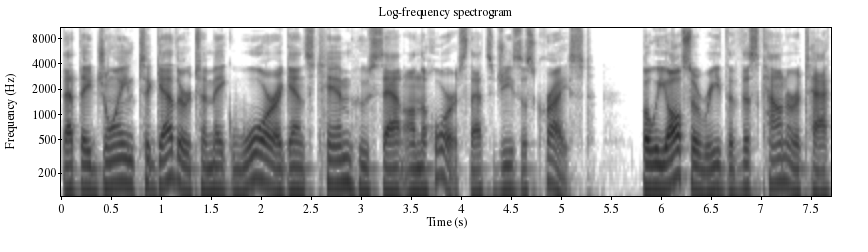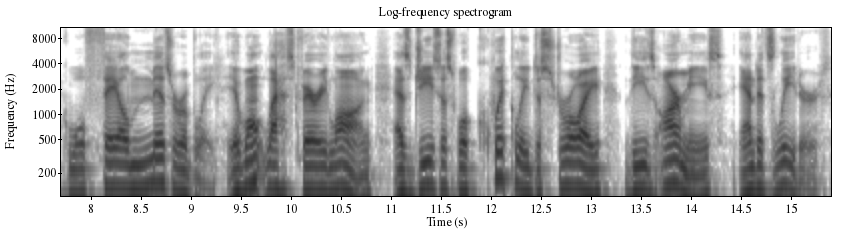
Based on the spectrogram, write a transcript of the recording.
that they joined together to make war against him who sat on the horse. That's Jesus Christ. But we also read that this counterattack will fail miserably. It won't last very long, as Jesus will quickly destroy these armies and its leaders.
